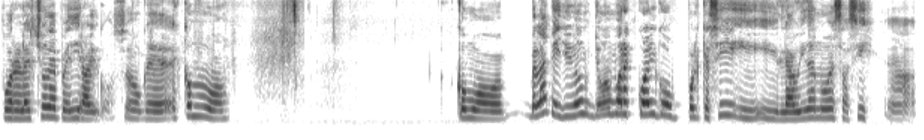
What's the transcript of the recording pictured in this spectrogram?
por el hecho de pedir algo. So que es como, como, ¿verdad? Que yo, yo me merezco algo porque sí y, la vida no es así. Ah,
